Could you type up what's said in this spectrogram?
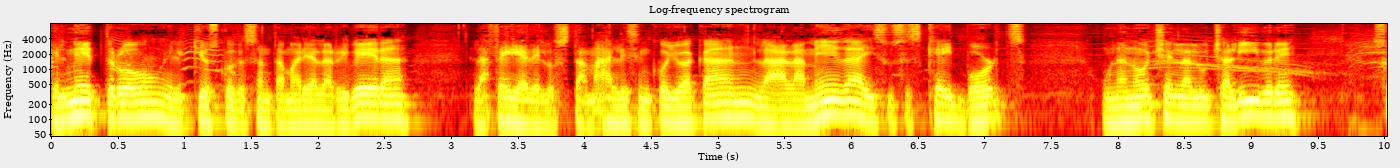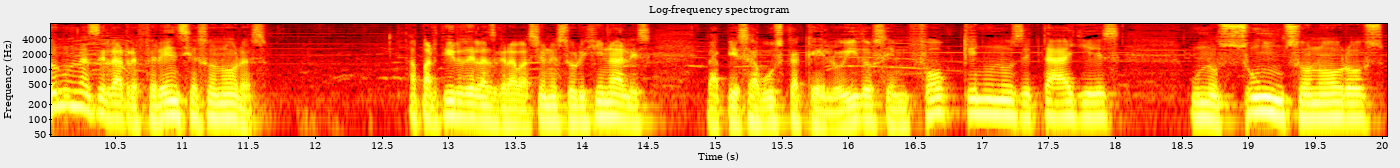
el metro, el kiosco de Santa María la Ribera, la feria de los tamales en Coyoacán, la Alameda y sus skateboards, una noche en la lucha libre, son unas de las referencias sonoras. A partir de las grabaciones originales, la pieza busca que el oído se enfoque en unos detalles, unos zoom sonoros,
